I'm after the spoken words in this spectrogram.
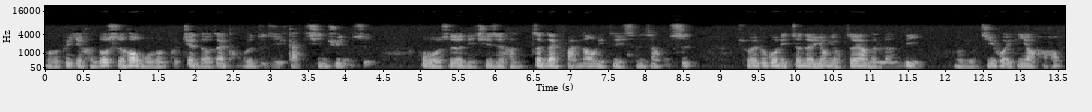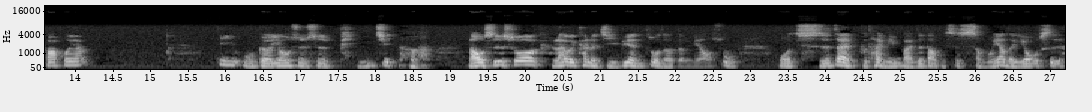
嗯，毕竟很多时候我们不见得在讨论自己感兴趣的事，或者是你其实很正在烦恼你自己身上的事。所以如果你真的拥有这样的能力，嗯，有机会一定要好好发挥啊！第五个优势是平静。老实说，来回看了几遍作者的描述，我实在不太明白这到底是什么样的优势。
